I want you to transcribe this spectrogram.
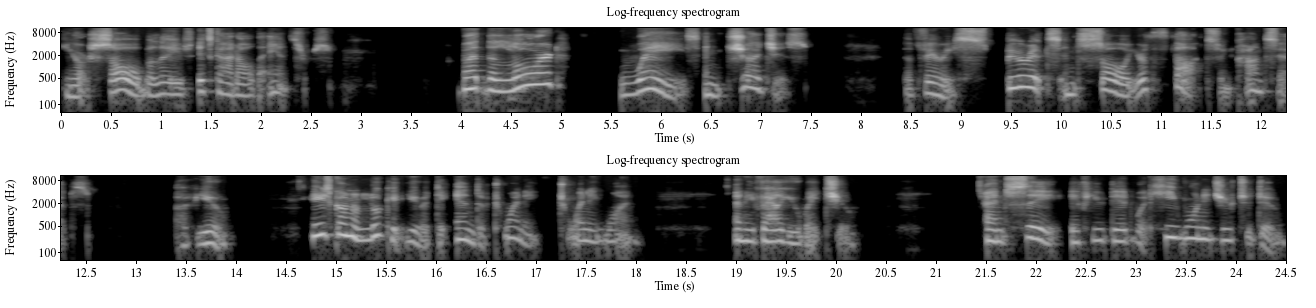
your soul believes it's got all the answers. But the Lord weighs and judges the very spirits and soul, your thoughts and concepts of you. He's going to look at you at the end of 2021 and evaluate you and see if you did what he wanted you to do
